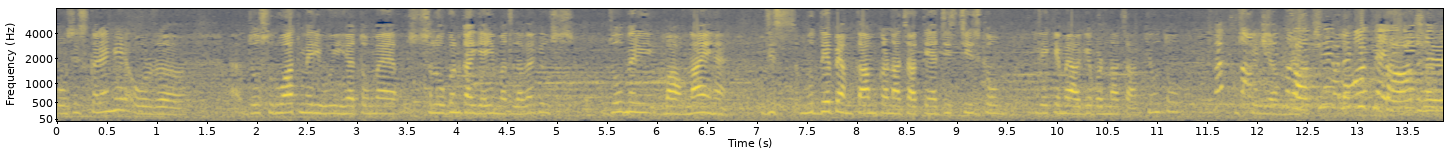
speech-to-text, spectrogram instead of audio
कोशिश करेंगे। और जो शुरुआत मेरी हुई है तो मैं उस स्लोगन का यही मतलब है कि उस जो मेरी भावनाएँ हैं जिस मुद्दे पे हम काम करना चाहते हैं जिस चीज़ को लेके मैं आगे बढ़ना चाहती हूँ तो उसके लिए है है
